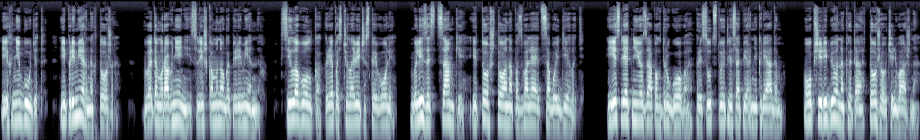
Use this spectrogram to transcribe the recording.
Их не будет, и примерных тоже. В этом уравнении слишком много переменных. Сила волка, крепость человеческой воли, близость самки и то, что она позволяет с собой делать. Есть ли от нее запах другого, присутствует ли соперник рядом. Общий ребенок – это тоже очень важно.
